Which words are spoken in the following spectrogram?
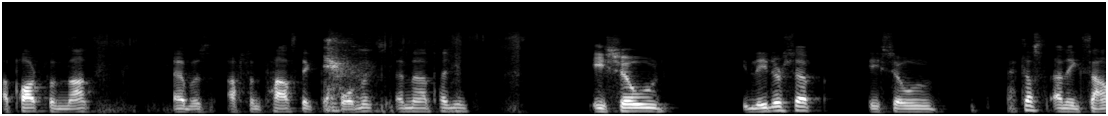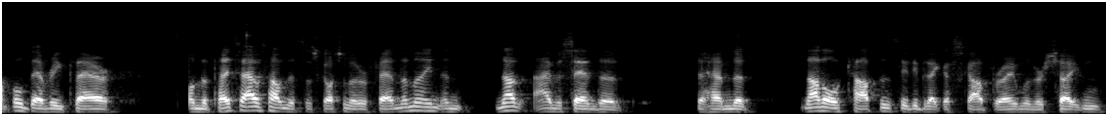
apart from that, it was a fantastic performance in my opinion. He showed leadership. He showed just an example to every player on the pitch. I was having this discussion with a friend of mine, and not I was saying to, to him that not all captains need to be like a Scott Brown when they're shouting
